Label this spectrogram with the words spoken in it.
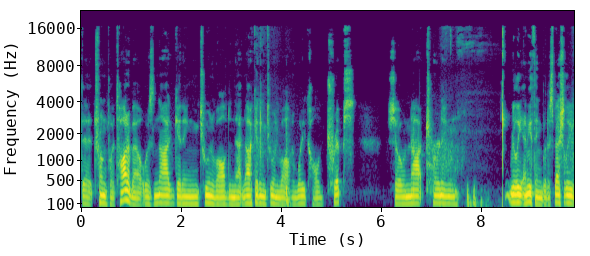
that Trungpa taught about was not getting too involved in that, not getting too involved in what he called trips. So not turning really anything, but especially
